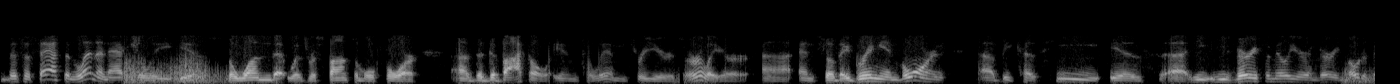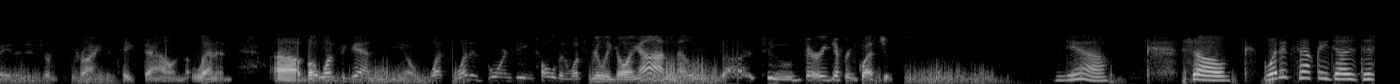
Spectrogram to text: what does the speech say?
this assassin Lennon actually is the one that was responsible for uh, the debacle in Tallinn three years earlier, uh, and so they bring in Bourne uh, because he is uh, he, he's very familiar and very motivated in terms of trying to take down Lennon. Uh, but once again, you know what what is Bourne being told and what's really going on? Those are two very different questions. Yeah. So, what exactly does this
